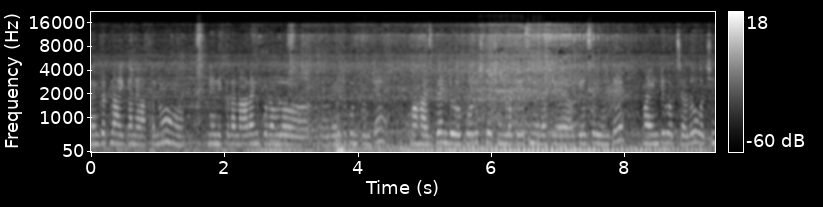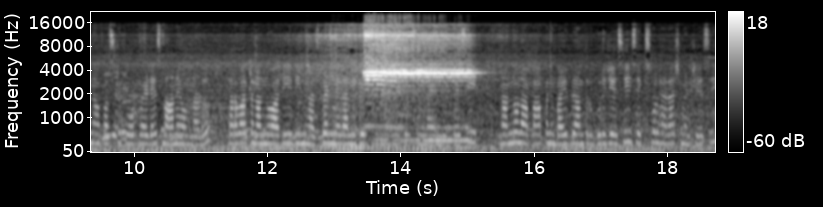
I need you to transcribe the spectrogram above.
వెంకట్ నాయక్ అనే అతను నేను ఇక్కడ నారాయణపురంలో రెంటుకుంటుంటే మా హస్బెండ్ పోలీస్ స్టేషన్లో కేసు మీద కే- కేసు అయి ఉంటే మా ఇంటికి వచ్చాడు. వచ్చిన ఫస్ట్ ఫోర్ ఫైవ్ డేస్ బాగానే ఉన్నాడు. తర్వాత నన్ను అది ఇది మీ హస్బెండ్ మీద అన్ని అన్ని కేసులు ఉన్నాయని చెప్పేసి నన్ను నా పాపని భయభ్రాంతులకు గురి చేసి సెక్సువల్ హెరాస్మెంట్ చేసి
